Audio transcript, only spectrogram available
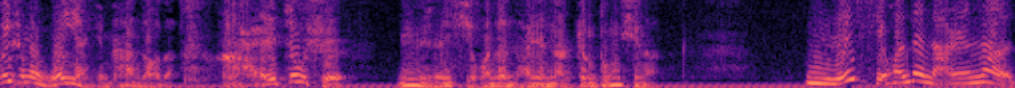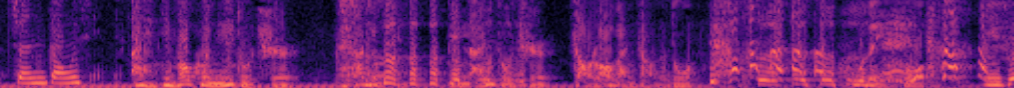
为什么我眼睛看到的还就是女人喜欢在男人那儿争东西呢？女人喜欢在男人那儿争东西。哎，你包括女主持，她就比比男主持找老板找的多，哭的也多。你说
